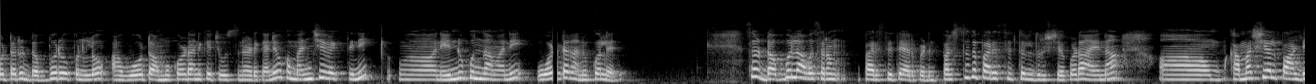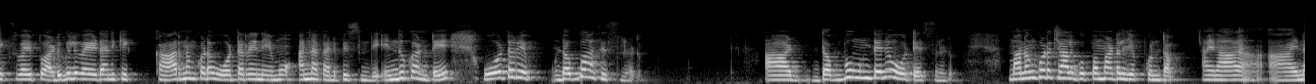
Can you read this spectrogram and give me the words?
ఓటరు డబ్బు రూపంలో ఆ ఓటు అమ్ముకోవడానికి చూస్తున్నాడు కానీ ఒక మంచి వ్యక్తిని ఎన్నుకుందామని ఓటర్ అనుకోలేదు. సో డబ్బులు అవసరం పరిస్థితి ఏర్పడింది. ప్రస్తుత పరిస్థితుల దృష్ట్యా కూడా ఆయన కమర్షియల్ పాలిటిక్స్ వైపు అడుగులు వేయడానికి కారణం కూడా ఓటరేనేమో అని నాకు అనిపిస్తుంది ఎందుకంటే ఓటర్ డబ్బు ఆశిస్తున్నాడు. ఆ డబ్బు ఉంటేనే ఓటేస్తున్నాడు. మనం కూడా చాలా గొప్ప మాటలు చెప్పుకుంటాం. ఆయన ఆయన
